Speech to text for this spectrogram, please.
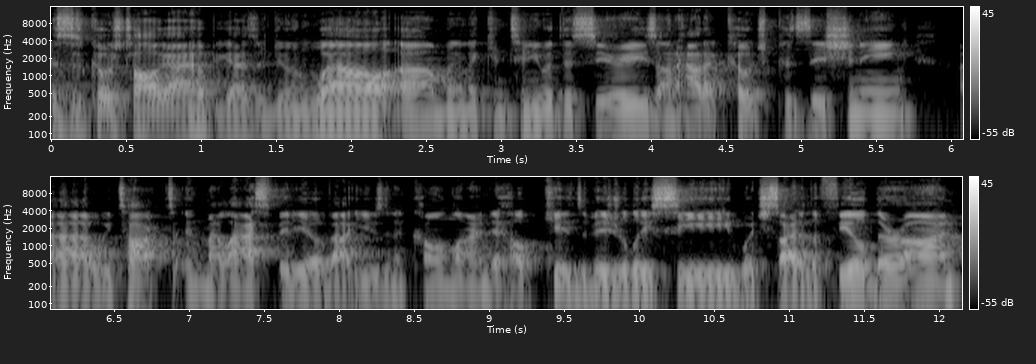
This is Coach Tall Guy. I hope you guys are doing well. Um, I'm going to continue with this series on how to coach positioning. Uh, we talked in my last video about using a cone line to help kids visually see which side of the field they're on.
